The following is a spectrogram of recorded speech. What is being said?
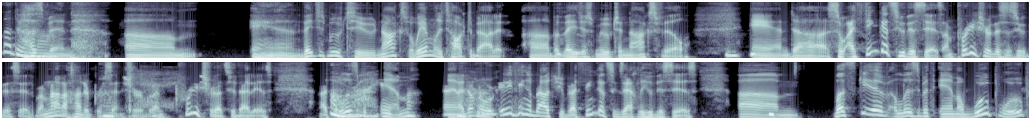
Mother husband, um, and they just moved to Knoxville. We haven't really talked about it, uh, but they Mhm. just moved to Knoxville, Mm-hmm. and uh, so I think that's who this is. I'm pretty sure this is who this is, but I'm not 100 percent sure. But I'm pretty sure that's who that is. Uh, it's All Elizabeth right. M. And I don't know Uh-huh. anything about you, but I think that's exactly who this is. Um, let's give Elizabeth M a whoop whoop,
